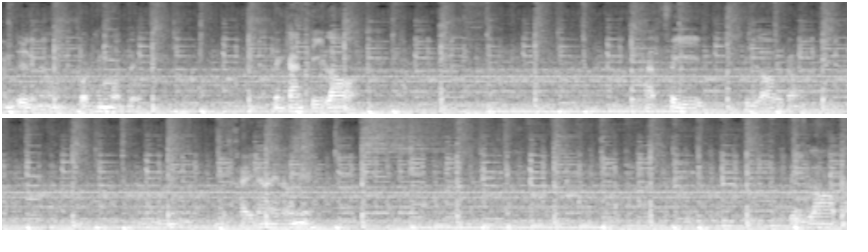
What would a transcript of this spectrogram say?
อันอื่นเนาะกดให้หมดเลย เป็นการตีล่อหัดฟรีตีล่อไปก่อนมมีใครได้แล้วเนี่ย ตีล่อไป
